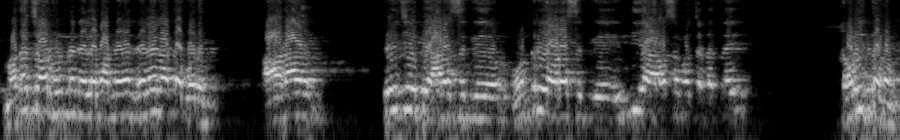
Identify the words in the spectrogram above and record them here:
மதச்சார்பின்மை நிலைமா நிலைநாட்டப்படும். ஆனால் பிஜேபி அரசுக்கு ஒன்றிய அரசுக்கு இந்திய அரசமைப்பு சட்டத்தை கவிழ்த்தனும்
